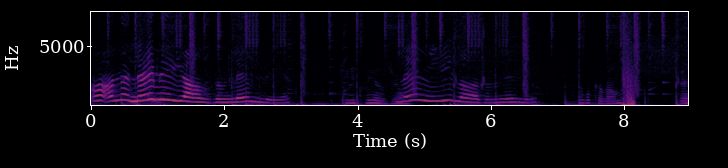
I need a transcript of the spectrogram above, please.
Aa anne Levy yazdım. Levy. Kilitli yazıyor. Levy lazım. Levy. Dur bakalım. Ee,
